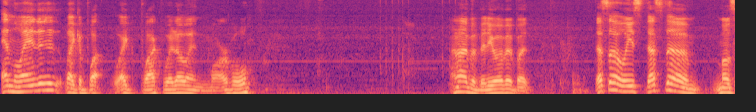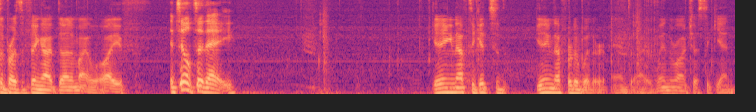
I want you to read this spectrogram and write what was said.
and landed like a black like Black Widow in Marvel. I don't have a video of it, but that's the least that's the most impressive thing I've done in my life until today. Getting enough to get to getting enough for the Wither, and I win the wrong chest again.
